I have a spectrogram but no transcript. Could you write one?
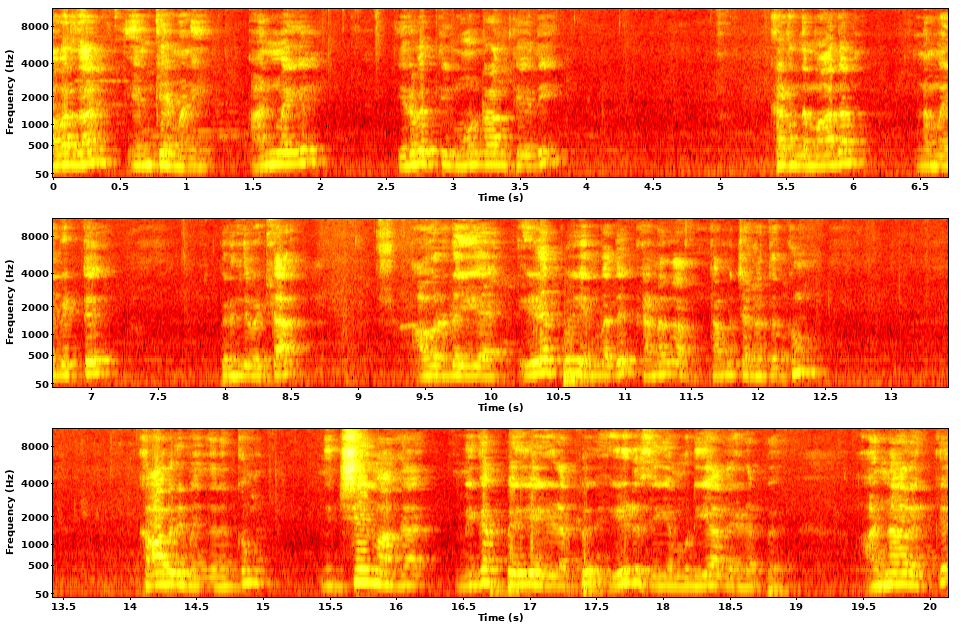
அவர்தான் எம் கே மணி. அண்மையில் இருபத்தி மூன்றாம் தேதி கடந்த மாதம் நம்மை விட்டு பிரிந்துவிட்டார் அவருடைய இழப்பு என்பது கன்னடா தமிழ்ச்சங்கத்திற்கும் காவிரி மைந்தனுக்கும் நிச்சயமாக மிகப்பெரிய இழப்பு ஈடு செய்ய முடியாத இழப்பு. அன்னாருக்கு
